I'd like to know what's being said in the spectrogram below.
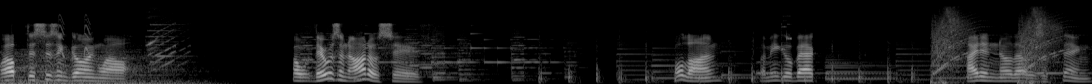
Well, this isn't going well. Oh, there was an autosave. Hold on. Let me go back. I didn't know that was a thing.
